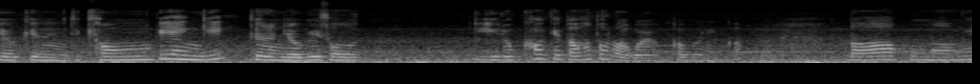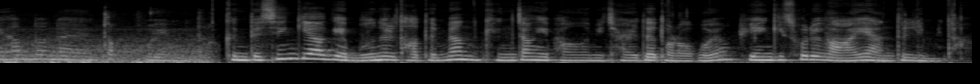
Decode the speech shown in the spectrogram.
여기는 이제 경비행기들은 여기서 이륙하기도 하더라고요. 아까 보니까. 나공항이 한눈에 쫙 보입니다. 근데 신기하게 문을 닫으면 굉장히 방음이 잘 되더라고요. 비행기 소리가 아예 안 들립니다.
